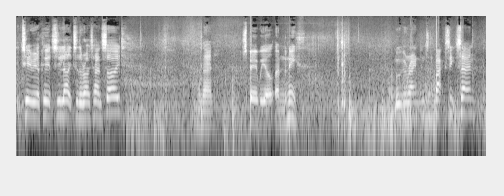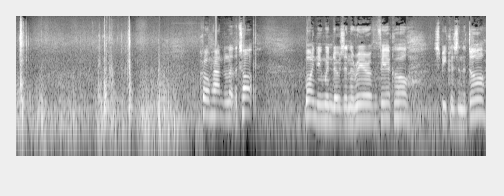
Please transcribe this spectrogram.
Interior courtesy light to the right hand side, and then spare wheel underneath. Moving around into the back seats then. Chrome handle at the top, winding windows in the rear of the vehicle, speakers in the door,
